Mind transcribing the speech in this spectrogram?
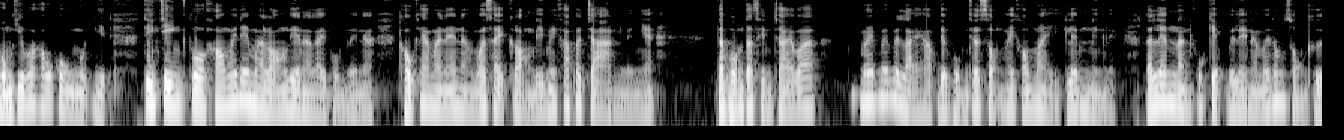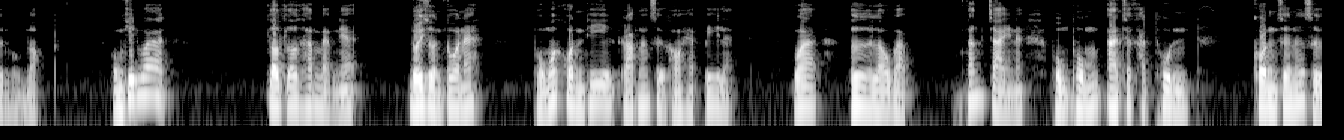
ผมคิดว่าเขาคงหงุดหงิด จริง ๆ ตัวเขาไม่ได้มาร้องเรียนอะไรผมเลยนะเขาแค่มาแนะนำว่าใส่กล่องดีไหมครับอาจารย์อะไรเงี้ยแต่ผมตัดสินใจว่าไม่ไม่เป็นไรครับ เดี๋ยวผมจะส่งให้เขาใหม่อีกเล่มหนึ่งเลย แล้วเล่มนั้นเขาเก็บไว้เลยนะ ไม่ต้องส่งคืนผมหรอก ผมคิดว่าเราเราทำแบบเนี้ยโดยส่วนตัวนะ ผมว่าคนที่รับหนังสือเขา happy แหละ ว่าเออเราแบบตั้งใจนะ ผมผมอาจจะขาดทุน คนซื้อหนังสือ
